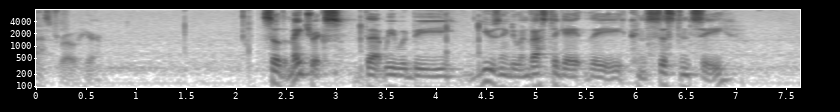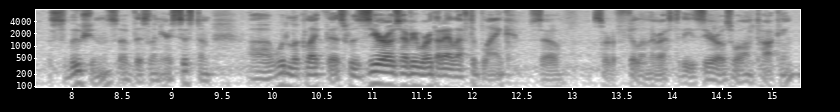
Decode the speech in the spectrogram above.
last row here. So the matrix that we would be using to investigate the consistency solutions of this linear system uh, would look like this, with zeros everywhere that I left a blank. So sort of fill in the rest of these zeros while I'm talking.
